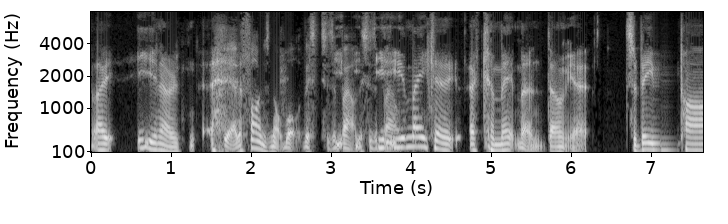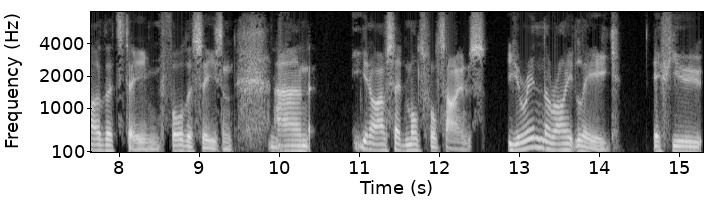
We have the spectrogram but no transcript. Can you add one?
Like you know, yeah, the fine's not what this is about. This is about you make a, a commitment, don't you, to be part of the team for the season, mm. and you know, I've said multiple times, you're in the right league if you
